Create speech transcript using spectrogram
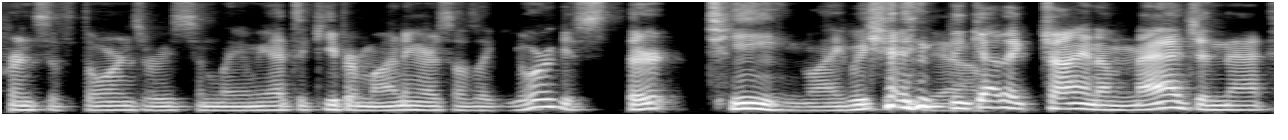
Prince of Thorns recently, and we had to keep reminding ourselves, like Jorg is thirteen. Like we yeah. we gotta try and imagine that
